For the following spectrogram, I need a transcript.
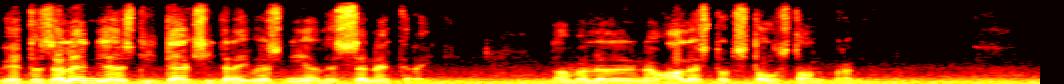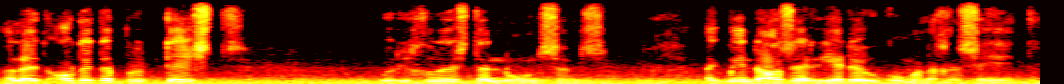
weet as hulle nie as die taxi drywers nie hulle sinne kry nie dan wil hulle nou alles tot stilstand bring hulle het altyd 'n protes oor die grootste nonsens ek meen daar's 'n rede hoekom hulle gesê het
